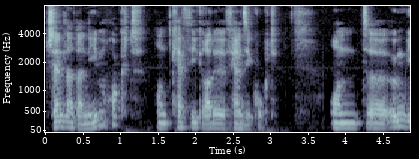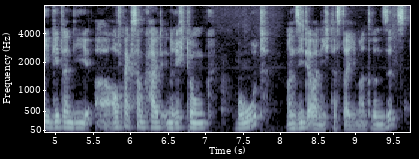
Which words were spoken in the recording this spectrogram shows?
Chandler daneben hockt und Kathy gerade Fernseh guckt. Und äh, irgendwie geht dann die äh, Aufmerksamkeit in Richtung Boot. Man sieht aber nicht, dass da jemand drin sitzt.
